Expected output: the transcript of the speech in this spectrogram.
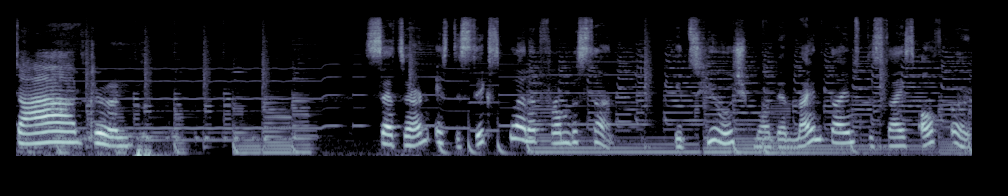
Saturn. Saturn is the sixth planet from the Sun. It's huge, more than 9 times the size of Earth.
